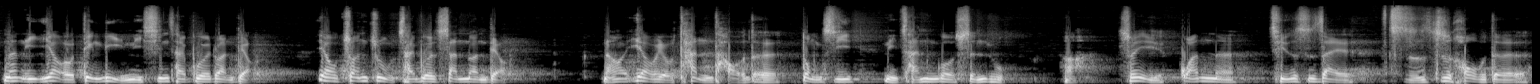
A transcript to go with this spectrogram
那你要有定力，你心才不会乱掉；要专注，才不会散乱掉。然后要有探讨的动机，你才能够深入啊。所以观呢，其实是在止之后的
